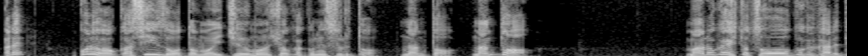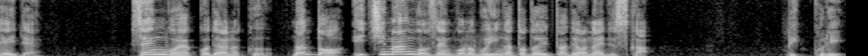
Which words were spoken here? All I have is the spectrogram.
あれ？これはおかしいぞと思い注文書を確認すると。なんとなんと丸が一つ多く書かれていて1500個ではなくなんと1万5000個の部品が届いたではないですか。びっくり。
